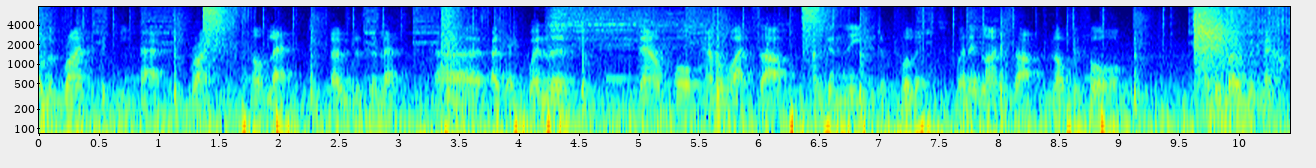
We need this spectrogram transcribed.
on the right of the keypad. Right, not left. Don't do the left. Uh, okay, when the downpour panel lights up, I'm going to need you to pull it. When it lights up, not before. Any moment now.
